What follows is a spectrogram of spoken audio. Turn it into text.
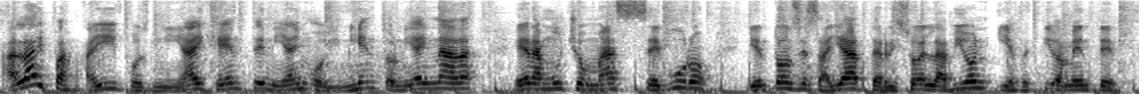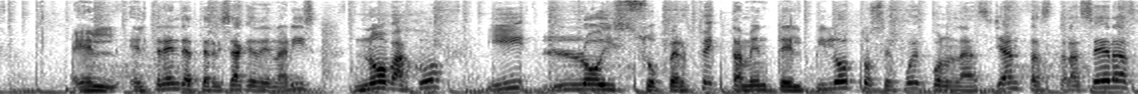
al AIFA. Ahí pues ni hay gente, ni hay movimiento, ni hay nada, era mucho más seguro y entonces allá aterrizó el avión y efectivamente el, el, tren de aterrizaje de nariz no bajó y lo hizo perfectamente. El piloto se fue con las llantas traseras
